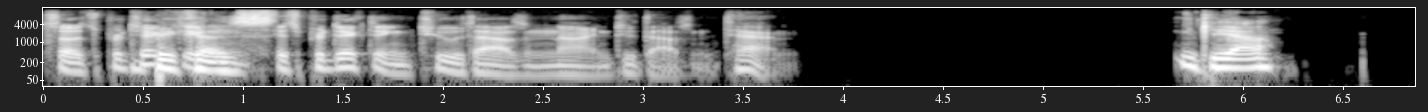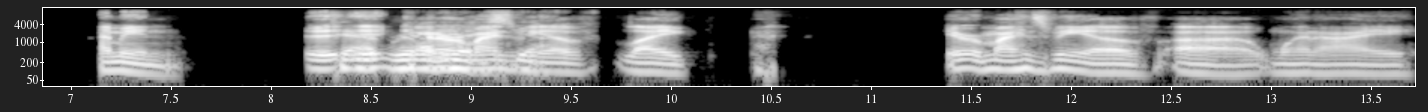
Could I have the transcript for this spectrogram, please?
so it's predicting because- it's predicting 2009 2010. yeah I mean, it, it really kind of reminds me of like, it reminds me of uh, when I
